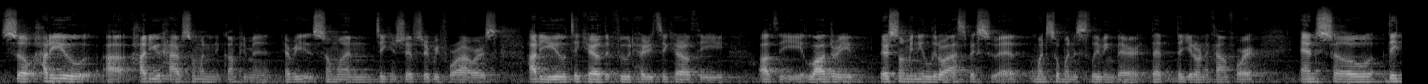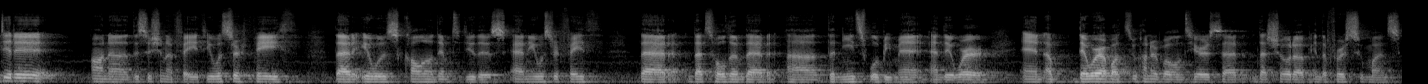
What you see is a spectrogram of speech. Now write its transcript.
So how do you uh, how do you have someone in accompaniment every someone taking shifts every four hours? How do you take care of the food? How do you take care of the of the laundry? There's so many little aspects to it when someone is living there that, that you don't account for. And so they did it on a decision of faith. It was their faith that it was calling on them to do this, and it was their faith that that told them that uh, the needs will be met, and they were. And uh, there were about 200 volunteers that that showed up in the first two months,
